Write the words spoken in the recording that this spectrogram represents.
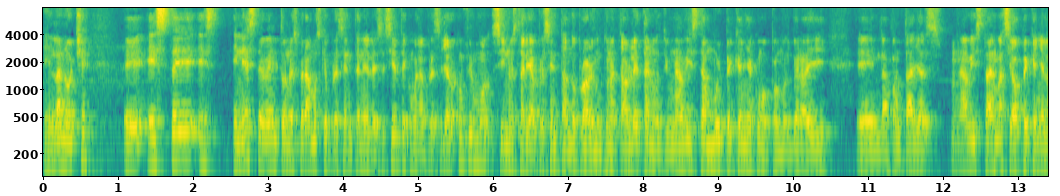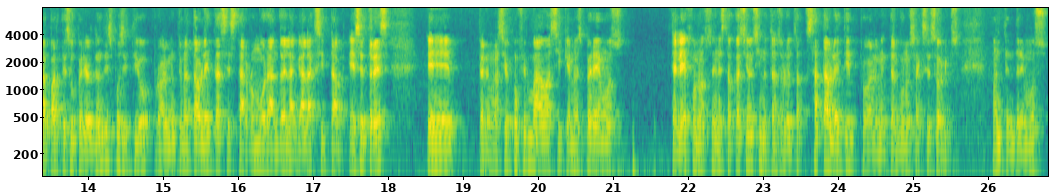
en la noche. Eh, este, este en este evento no esperamos que presenten el S7, como la empresa ya lo confirmó, sino estaría presentando probablemente una tableta, nos dio una vista muy pequeña, como podemos ver ahí en la pantalla, es una vista demasiado pequeña en la parte superior de un dispositivo, probablemente una tableta, se está rumorando de la Galaxy Tab S3, eh, pero no ha sido confirmado, así que no esperemos teléfonos en esta ocasión, sino tan solo esa tableta y probablemente algunos accesorios. Mantendremos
